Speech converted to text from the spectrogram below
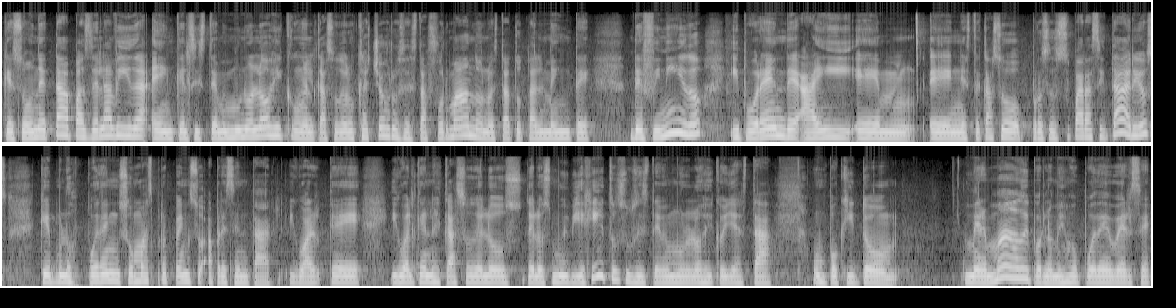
que son etapas de la vida en que el sistema inmunológico, en el caso de los cachorros, se está formando, no está totalmente definido y por ende hay em, en este caso procesos parasitarios que los pueden son más propensos a presentar. Igual que igual que en el caso de los de los muy viejitos su sistema inmunológico ya está un poquito mermado y por lo mismo puede verse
